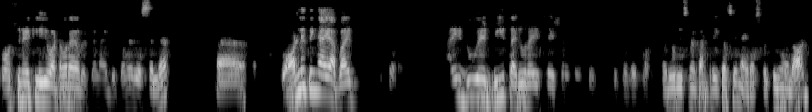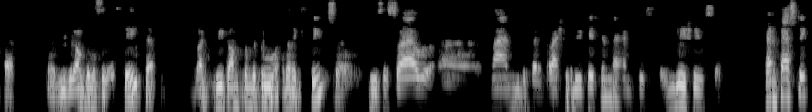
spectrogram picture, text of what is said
Fortunately, whatever I have written, I become a bestseller. Uh, the only thing I abide, I do a de-Tharoorization. Tharoor is my country cousin. I respect him a lot. Uh, we belong to the same state, but we come from the two other extremes. Uh, he's a Slav uh, man with an international education, and his English is fantastic.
